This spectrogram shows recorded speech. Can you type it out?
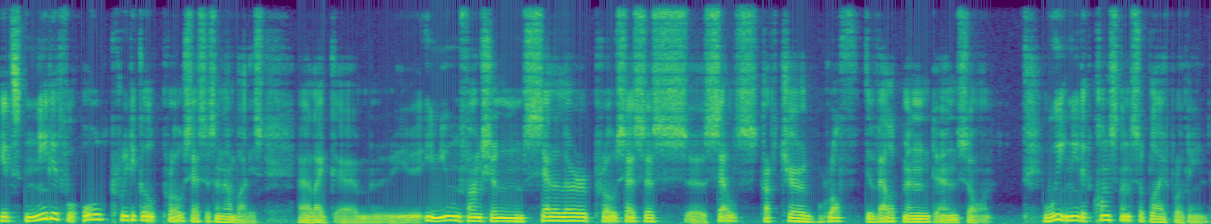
It's needed for all critical processes in our bodies, uh, like um, immune function, cellular processes, uh, cell structure, growth, development, and so on. We need a constant supply of protein,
